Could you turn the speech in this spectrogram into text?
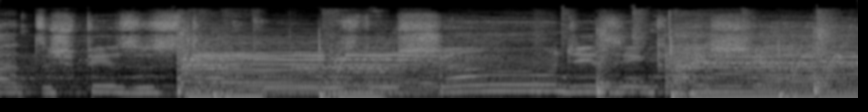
Sapatos, pisos, tacos do chão desencaixar.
